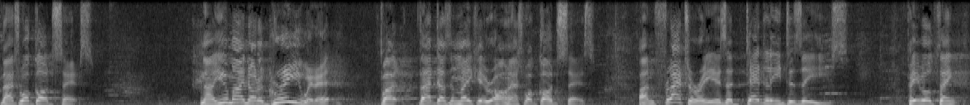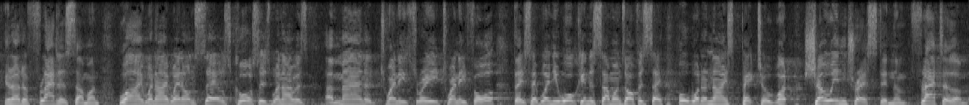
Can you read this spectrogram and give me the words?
That's what God says. Now, you might not agree with it, but that doesn't make it wrong. That's what God says. And flattery is a deadly disease. People think, you know, to flatter someone. Why? When I went on sales courses when I was a man at 23, 24, they said when you walk into someone's office, say, oh, what a nice picture. What? Show interest in them, flatter them.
